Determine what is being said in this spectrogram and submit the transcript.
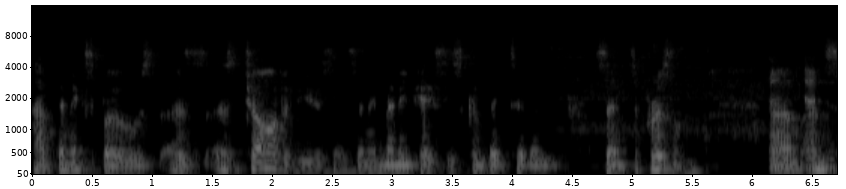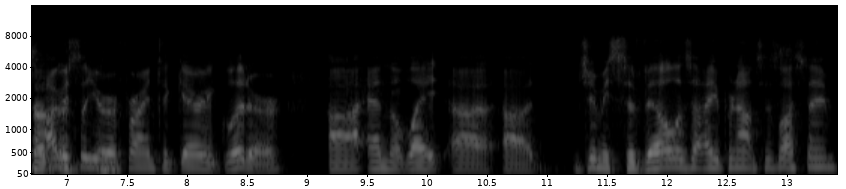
have been exposed as, as child abusers and in many cases convicted and sent to prison. And, um, and, and so, obviously, you're referring to Gary Glitter uh, and the late uh, uh, Jimmy Savile. Is that how you pronounce his last name?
